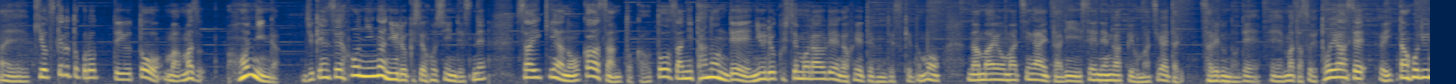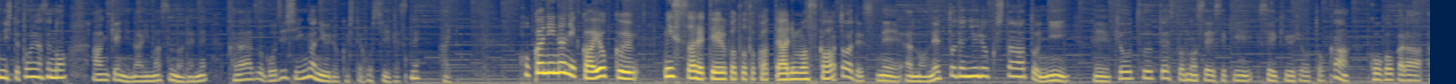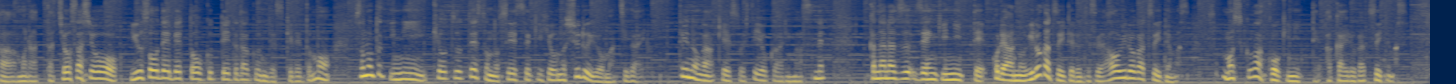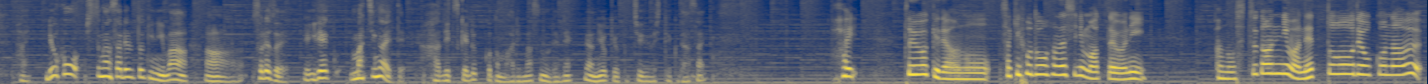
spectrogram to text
えー気をつけるところっていうと、まあ、まず本人が受験生本人が入力してほしいんですね。最近あのお母さんとかお父さんに頼んで入力してもらう例が増えてるんですけども名前を間違えたり生年月日を間違えたりされるので、えーまたそれ問い合わせ一旦保留にして問い合わせの案件になりますのでね。必ずご自身が入力してほしいですね。はい、他に何かよくミスされていることとかってありますか？あとはですねあのネットで入力した後に、えー共通テストの成績請求表とか高校からあもらった調査書を郵送で別途送っていただくんですけれどもその時に共通テストの成績表の種類を間違えるっていうのがケースとしてよくありますね。必ず前期日程これあの色がついてるんですが青色がついてます。もしくは後期日程赤色がついてます、はい、両方出願される時にはあそれぞれ入れ間違えて貼り付けることもありますのでね。あのよくよく注意をしてください。はい。というわけであの先ほどお話にもあったようにあの出願にはネットで行う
